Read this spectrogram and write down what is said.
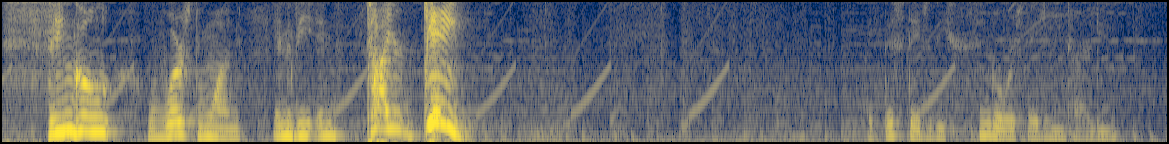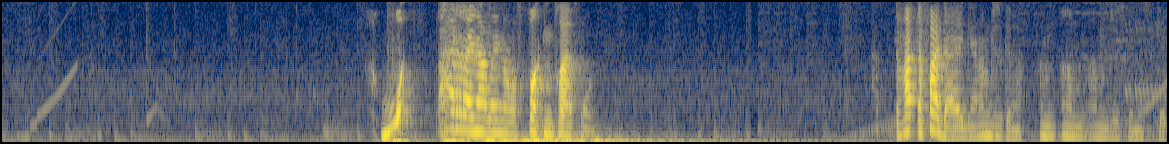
single worst one in the entire game. Like, this stage is the single worst stage in the entire game. What? How did I not land on a fucking platform? If I if I die again, I'm just gonna I'm I'm, I'm just gonna skip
